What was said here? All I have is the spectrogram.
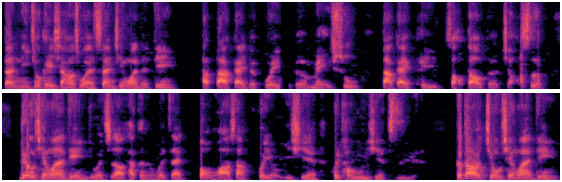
但你就可以想象出来，三千万的电影，它大概的规格、美术，大概可以找到的角色，六千万的电影就会知道，它可能会在动画上会有一些会投入一些资源。可到了九千万的电影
